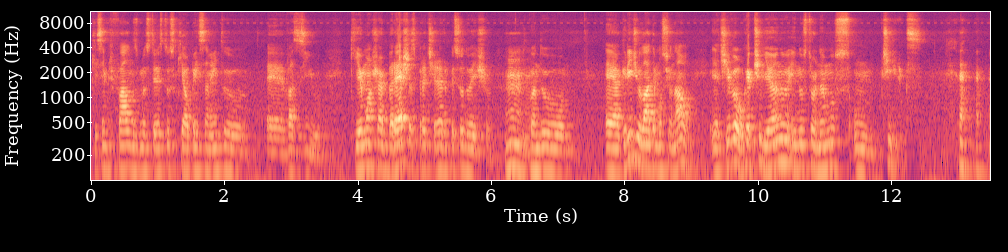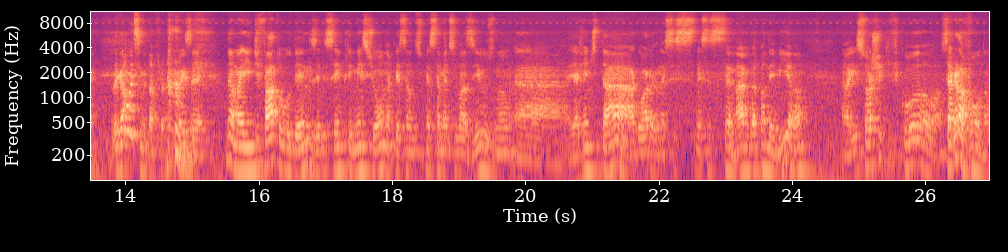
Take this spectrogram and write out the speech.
que sempre falo nos meus textos que é o pensamento é, vazio que iam achar brechas para tirar a pessoa do eixo. Uhum. E quando é, agride o lado emocional, ele ativa o reptiliano e nos tornamos um T-Rex. Legal essa metáfora. Pois é. Não, mas de fato o Denis ele sempre menciona a questão dos pensamentos vazios, não? Ah, e a gente está agora nesse, nesse cenário da pandemia, não? Ah, isso acho que ficou, se agravou, não?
